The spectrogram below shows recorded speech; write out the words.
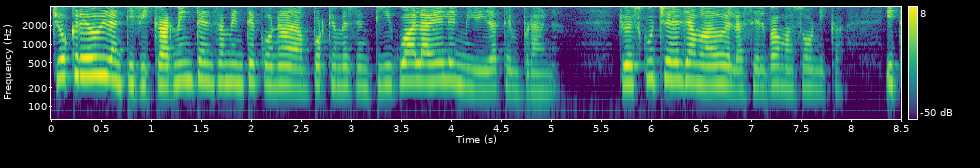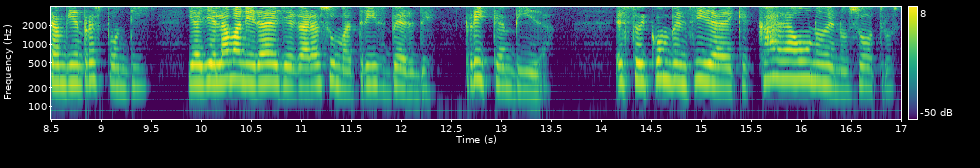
Yo creo identificarme intensamente con Adam porque me sentí igual a él en mi vida temprana. Yo escuché el llamado de la selva amazónica y también respondí y hallé la manera de llegar a su matriz verde, rica en vida. Estoy convencida de que cada uno de nosotros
